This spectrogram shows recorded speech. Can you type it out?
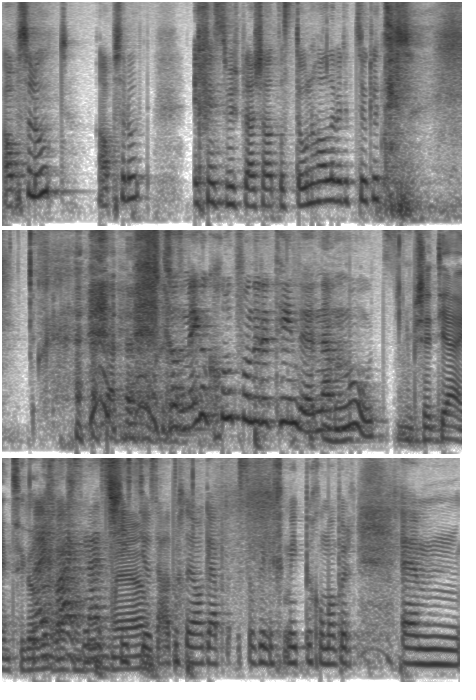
Absolut. Absolut. Ich finde es zum Beispiel auch schade, dass die Tonhalle wieder gezügelt ist. ich habe es mega cool gefunden dort hinten, neben mhm. Mut. Du bist nicht die Einzige, oder? Nein, ich weiss, nein, es schießt ja. ja selber ein bisschen an, glaube so viel ich mitbekomme, aber ähm,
